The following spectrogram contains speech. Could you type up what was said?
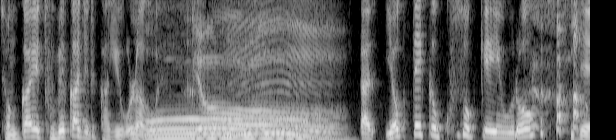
정가의 두 배까지 가격이 올라가고 있어요. 요. 그러니까 역대급 구속 게임으로 이제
